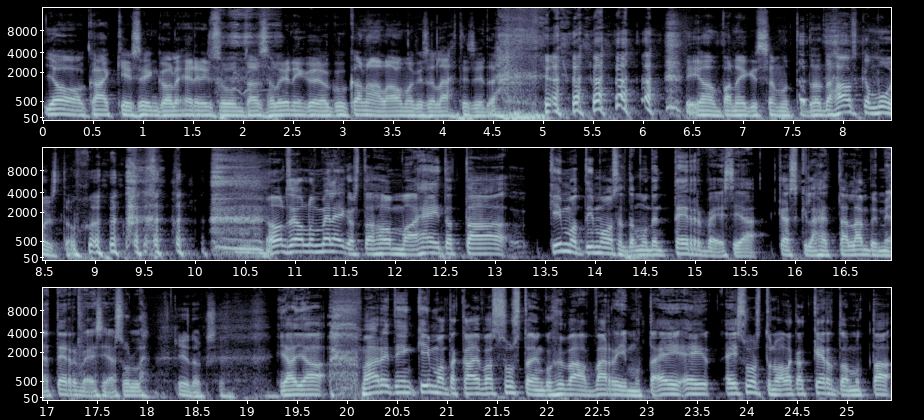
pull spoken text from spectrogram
Joo, kaikki sinko oli eri suuntaan. Se oli niin kuin joku kanalauma, kun se lähti siitä. Ihan panikissa, mutta tuota, hauska muisto. on se ollut melkoista hommaa. Hei, tota, Kimmo Timoselta muuten terveisiä. Käski lähettää lämpimiä terveisiä sulle. Kiitoksia. Ja, ja mä yritin Kimmolta kaivaa susta jonkun hyvää väriin, mutta ei, ei, ei suostunut alkaa kertoa, mutta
